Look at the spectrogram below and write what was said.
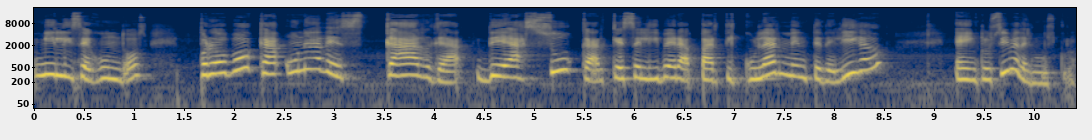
milisegundos, provoca una descarga de azúcar que se libera particularmente del hígado e inclusive del músculo.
